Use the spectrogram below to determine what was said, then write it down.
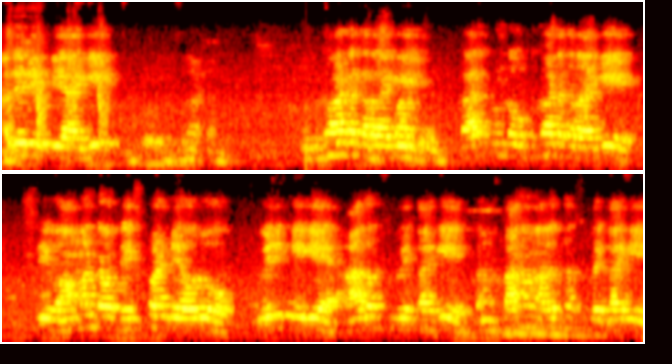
ಅದೇ ರೀತಿಯಾಗಿ ಉದ್ಘಾಟಕರಾಗಿ ಕಾರ್ಯಕ್ರಮದ ಉದ್ಘಾಟಕರಾಗಿ ಶ್ರೀ ವಾಮನ್ ರಾವ್ ದೇಶಪಾಂಡೆ ಅವರು ವೇದಿಕೆಗೆ ಆಗಮಿಸಬೇಕಾಗಿ ತನ್ನ ಸ್ಥಾನವನ್ನು ಅಲಂಕರಿಸಬೇಕಾಗಿ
